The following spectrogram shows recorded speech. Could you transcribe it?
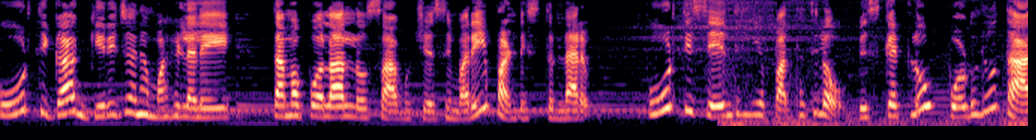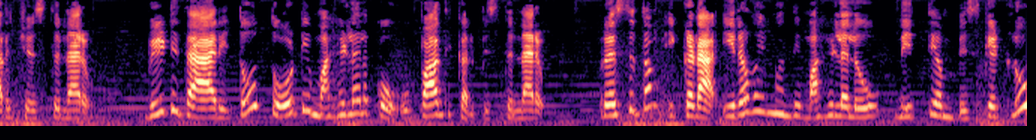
పూర్తిగా గిరిజన మహిళలే తమ పొలాల్లో సాగు చేసి మరీ పండిస్తున్నారు. పూర్తి సేంద్రియ పద్ధతిలో బిస్కెట్లు పొడులు తయారు చేస్తున్నారు. వీటి తయారీతో తోటి మహిళలకు ఉపాధి కల్పిస్తున్నారు. ప్రస్తుతం ఇక్కడ ఇరవై మంది మహిళలు నిత్యం బిస్కెట్లు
